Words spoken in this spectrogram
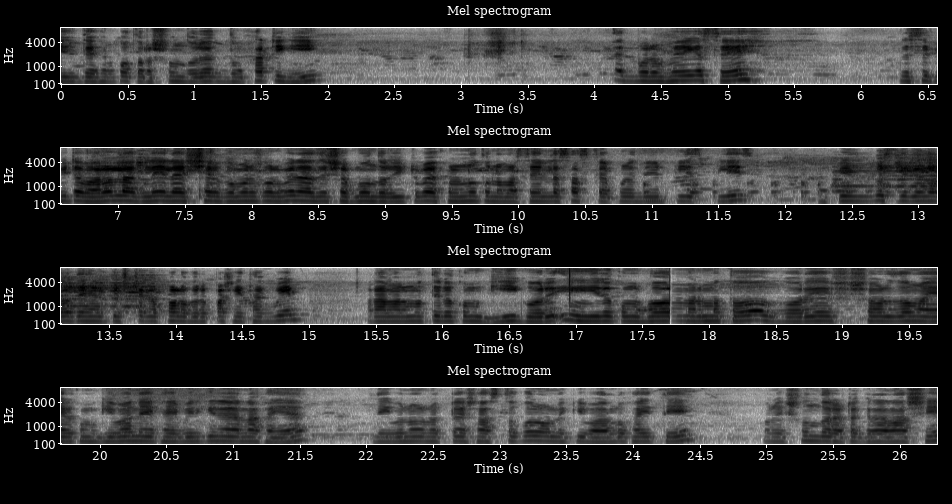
এই দেখেন কতটা সুন্দর, একদম খাঁটি ঘি। একবারে হয়ে গেছে। রেসিপিটা ভালো লাগলে লাইক শেয়ার কমেন্ট করবেন। আর যেসব বন্ধুরা ইউটিউবে এখন নতুন, আমার চ্যানেলটা সাবস্ক্রাইব করে দেবেন প্লিজ প্লিজ ফেসবুক দেখেন পেজটাকে ফলো করে পাশেই থাকবেন। আর আমার মতো এরকম ঘি ঘরে এরকম হওয়ার আমার মতো ঘরে সর জমা এরকম ঘি বানিয়ে খাইবেন কিনা না খাইয়া, দেখবেন অনেকটা স্বাস্থ্যকর, অনেকই ভালো খাইতে, অনেক সুন্দর একটা গ্রান আসে।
